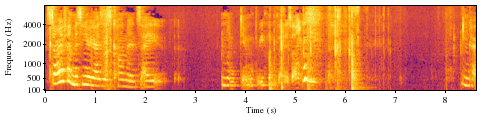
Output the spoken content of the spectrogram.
Sorry if I'm missing your guys' comments. I I'm like doing three things at a time. okay.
